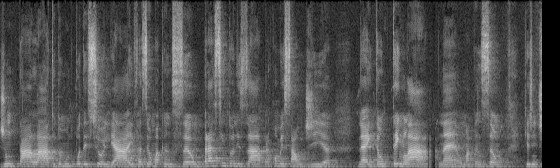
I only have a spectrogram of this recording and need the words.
juntar lá, todo mundo poder se olhar e fazer uma canção para sintonizar, para começar o dia, né? Então tem lá, né, uma canção que a gente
